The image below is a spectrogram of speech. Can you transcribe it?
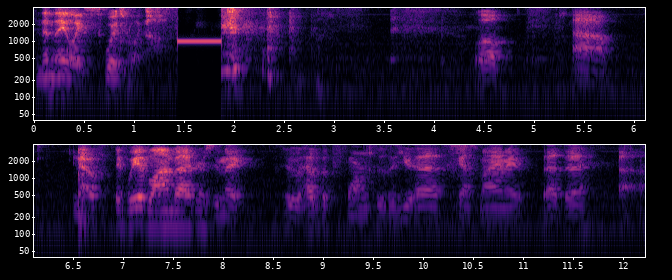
and then they like switch. We're like, oh. Well, um, you know, if, if we have linebackers who make who have the performances that you had against Miami that day, uh,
